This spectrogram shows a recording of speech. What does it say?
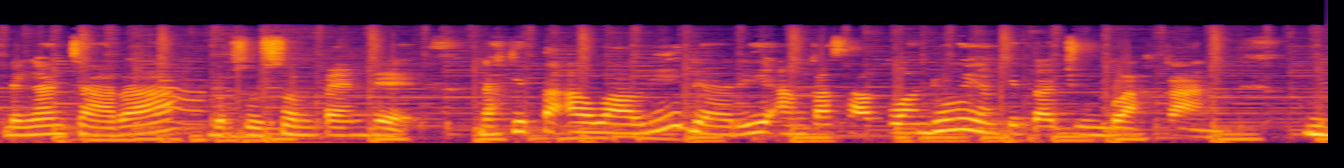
dengan cara bersusun pendek. Nah, kita awali dari angka satuan dulu yang kita jumlahkan. 4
